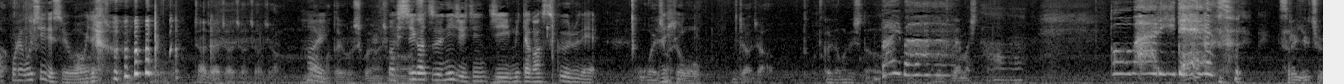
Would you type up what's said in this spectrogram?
あこれ美味しいですよじゃあじゃあじゃあじゃあじゃあじゃあ、はい。またよろしくお願いしなます7月21日三鷹スクールで。お会いしましょう。じゃあじゃあお疲れ様でした。バイバーイ。ありがとうございました。終わりです。それ YouTuber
